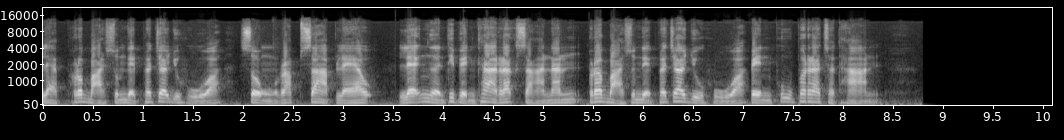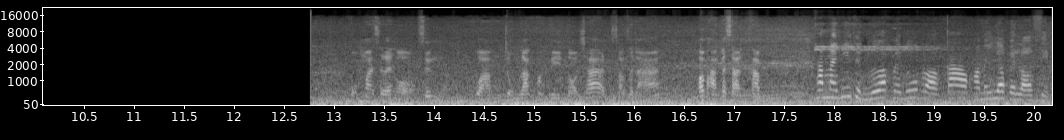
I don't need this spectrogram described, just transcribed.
และพระบาทสมเด็จพระเจ้าอยู่หัวทรงรับทราบแล้วและเงินที่เป็นค่ารักษานั้น พระบาทสมเด็จพระเจ้าอยู่หัวเป็นผู้พระราชทาน ผมมาแสดงออกซึ่งความจงรักภักดีต่อชาติศาสนา พระมหากษัตริย์ครับทำไมพี่ถึงเลือกเป็นรูปรอเก้าคะไม่เลือกเป็นรอสิบ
